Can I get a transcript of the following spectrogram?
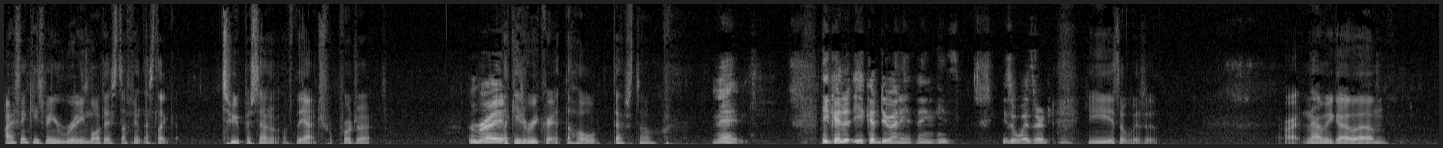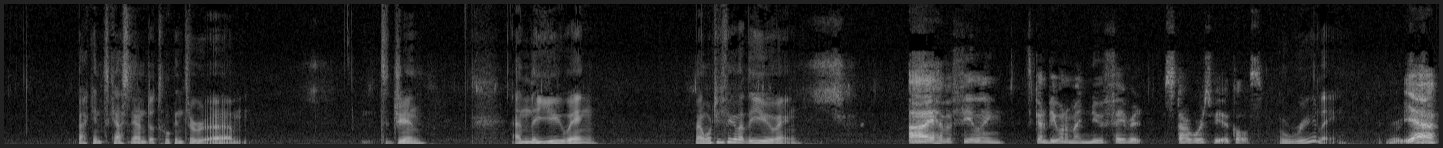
I think he's being really modest. I think that's like two percent of the actual project. Right. Like he's recreated the whole Death Star. Yeah. He could he could do anything. He's he's a wizard. He is a wizard. All right, now we go um, back into Cassian talking to um, to Jyn and the U-wing. Now, what do you think about the U-wing? I have a feeling it's going to be one of my new favorite Star Wars vehicles. Really? Yeah.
